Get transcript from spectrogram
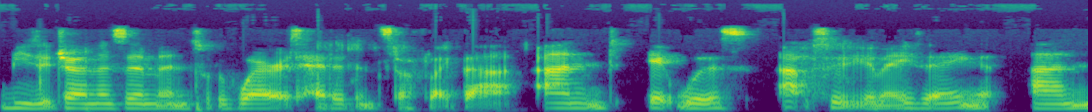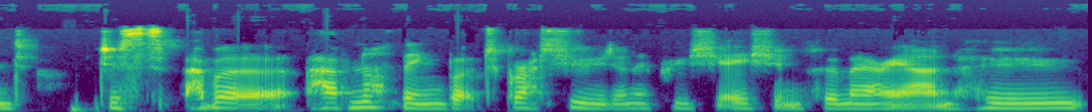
music journalism and sort of where it's headed and stuff like that. And it was absolutely amazing and just have a have nothing but gratitude and appreciation for Mary Anne who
